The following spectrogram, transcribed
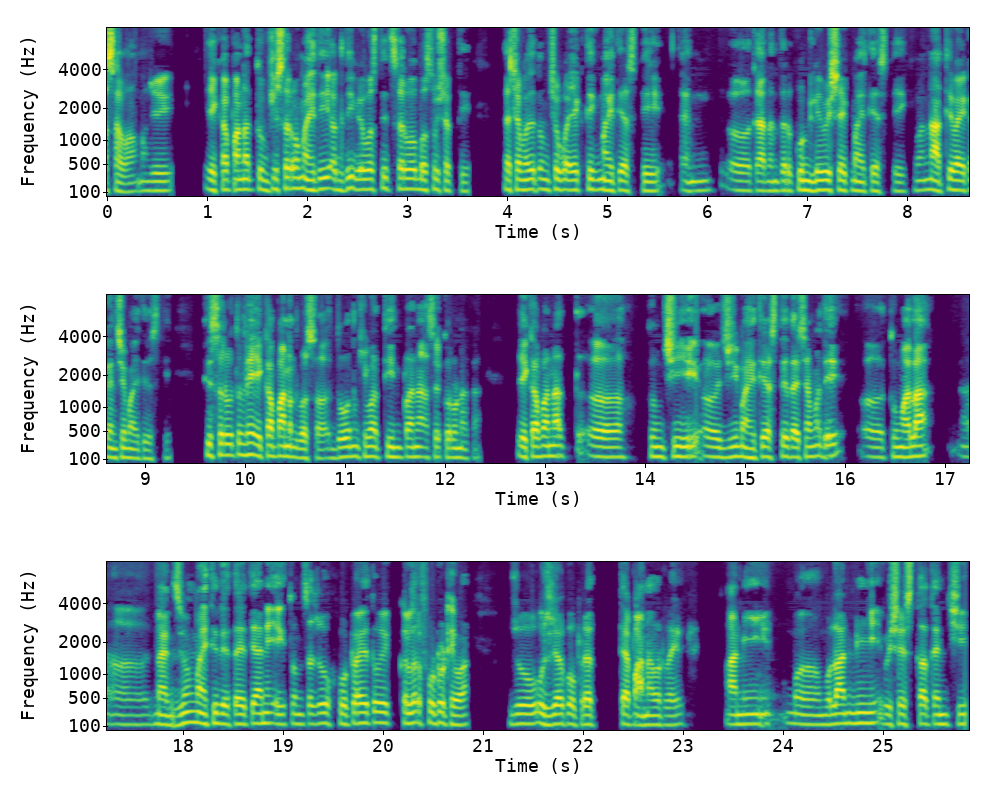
असावा. म्हणजे एका पानात तुमची सर्व माहिती अगदी व्यवस्थित सर्व बसू शकते. त्याच्यामध्ये तुमची वैयक्तिक माहिती असते त्यानंतर कुंडलीविषयक माहिती असते किंवा नातेवाईकांची माहिती असते. ती सर्व तुम्ही एका पानात बसवा दोन किंवा तीन पानं असं करू नका. एका पानात तुमची जी माहिती असते त्याच्यामध्ये तुम्हाला मॅक्झिमम माहिती देता येते आणि एक तुमचा जो फोटो आहे तो एक कलर फोटो ठेवा. जो उजव्या कोपऱ्यात त्या पानावर राहील. आणि म- मुलांनी विशेषतः त्यांची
